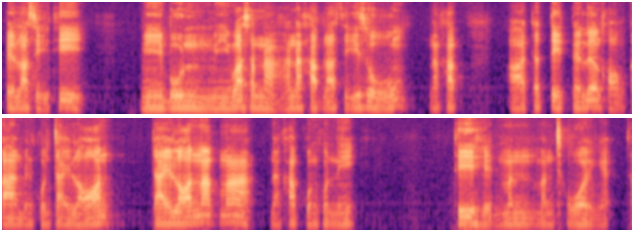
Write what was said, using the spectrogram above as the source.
เป็นราศีที่ มีบุญมีวาสนานะครับราศีสูงนะครับ อาจจะติดในเรื่องของการเป็นคนใจร้อน ใจร้อนมากๆนะครับ คนคนนี้ที่เห็นมันมันโชว์อย่างเงี้ยใจ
